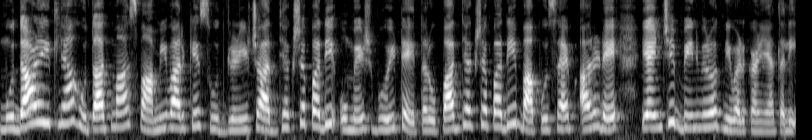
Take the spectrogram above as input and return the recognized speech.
मुदाळ इथल्या हुतात्मा स्वामी वारके सूतगिरणीच्या अध्यक्षपदी उमेश भोईटे तर उपाध्यक्षपदी बापूसाहेब आर्डे यांची बिनविरोध निवड करण्यात आली.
